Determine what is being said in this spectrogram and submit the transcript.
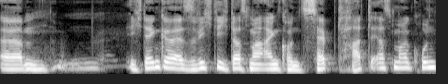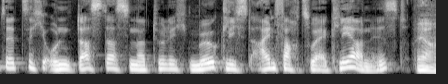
ähm, ich denke, es ist wichtig, dass man ein Konzept hat erstmal grundsätzlich und dass das natürlich möglichst einfach zu erklären ist. Ja.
